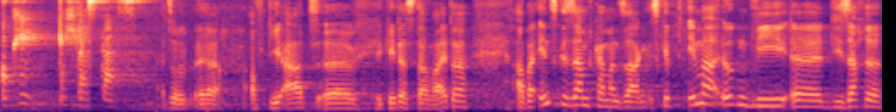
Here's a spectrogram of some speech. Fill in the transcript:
Okay, ich lass das. Also äh, auf die Art äh, geht das da weiter. Aber insgesamt kann man sagen, es gibt immer irgendwie äh, die Sache,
